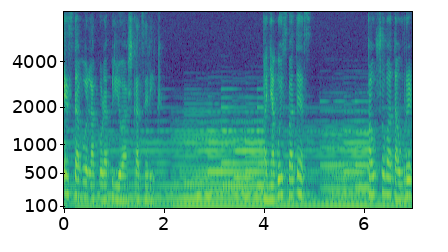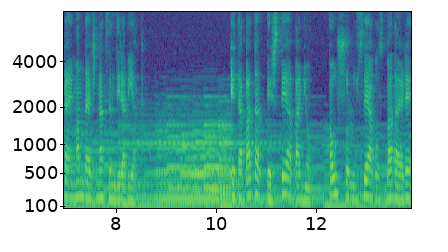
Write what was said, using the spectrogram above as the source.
Ez dagoela korapiloa askatzerik. Baina goiz batez, pauso bat aurrera emanda esnatzen dira biak. Eta bata bestea baino pauso luzeagoz bada ere,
